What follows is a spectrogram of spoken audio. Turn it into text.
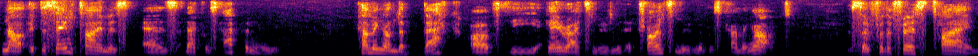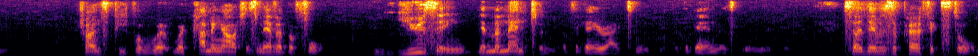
Now, at the same time as, as that was happening, coming on the back of the gay rights movement, a trans movement was coming out. So for the first time, trans people were, were coming out as never before, using the momentum of the gay rights movement, of the gay and lesbian movement. So there was a perfect storm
